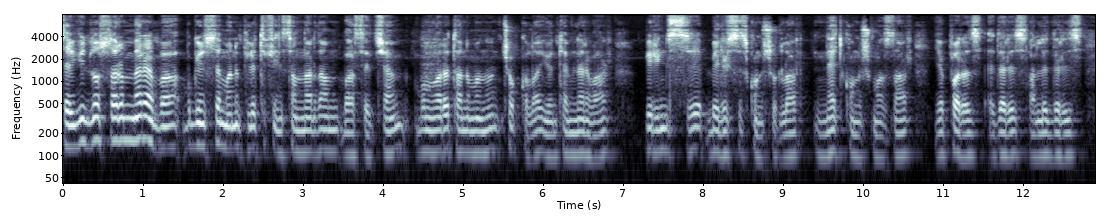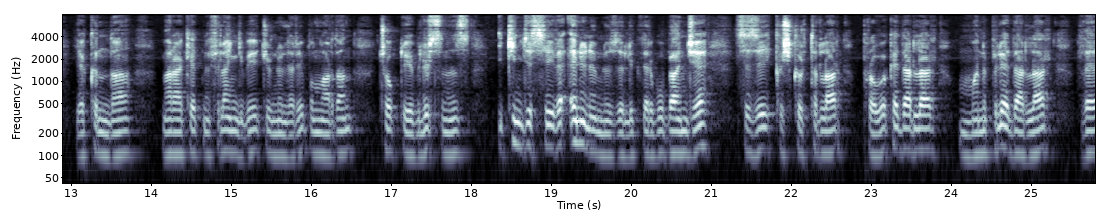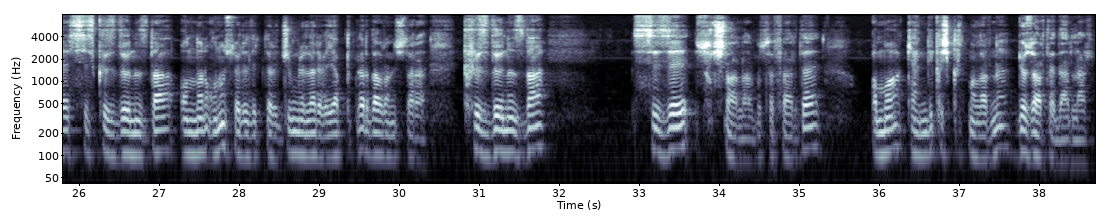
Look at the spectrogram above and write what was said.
Sevgili dostlarım merhaba. Bugün size manipülatif insanlardan bahsedeceğim. Bunları tanımanın çok kolay yöntemleri var. Birincisi belirsiz konuşurlar, net konuşmazlar. Yaparız, ederiz, hallederiz, yakında, merak etme filan gibi cümleleri bunlardan çok duyabilirsiniz. İkincisi ve en önemli özellikleri bu bence sizi kışkırtırlar, provok ederler, manipüle ederler ve siz kızdığınızda onların onun söyledikleri cümlelere ve yaptıkları davranışlara kızdığınızda sizi suçlarlar bu sefer de ama kendi kışkırtmalarını göz ardı ederler.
